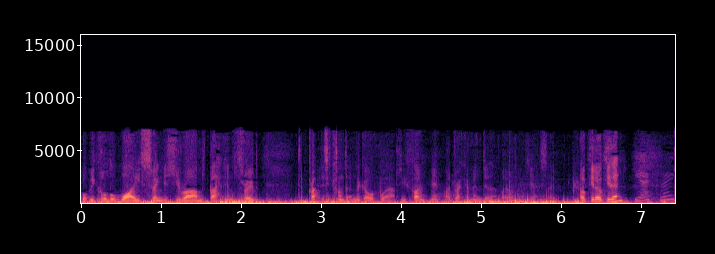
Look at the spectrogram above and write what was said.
what we call the Y swing, just your arms back and through practice contact in the golf ball. Absolutely fine. Yeah, I'd recommend doing that by all means. Yeah. So, okie dokie then. Yeah, great.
